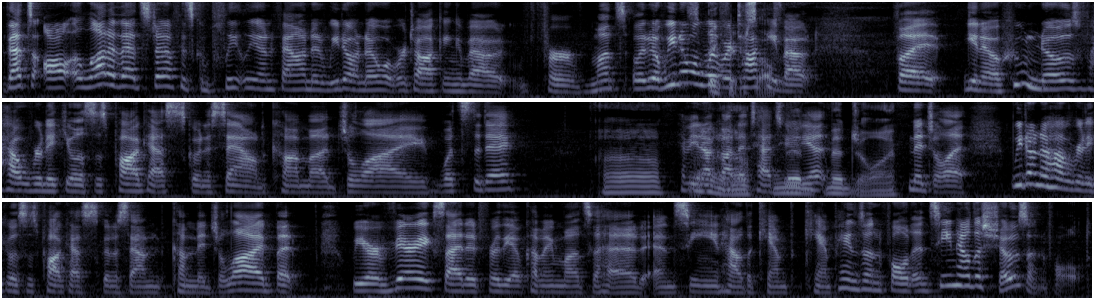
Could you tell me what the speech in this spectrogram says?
that's all. A lot of that stuff is completely unfounded. We don't know what we're talking about for months. We know Speak what we're talking yourself. about. But you know, who knows how ridiculous this podcast is going to sound come uh, July? What's the day? Uh, Have you not gotten know. it tattooed mid, yet? Mid July. Mid July. We don't know how ridiculous this podcast is going to sound come mid July, but we are very excited for the upcoming months ahead and seeing how the camp- campaigns unfold and seeing how the shows unfold.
